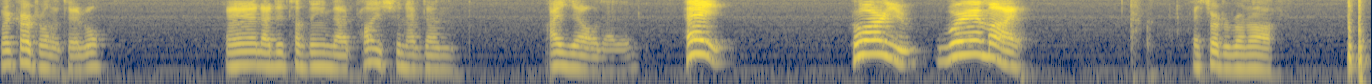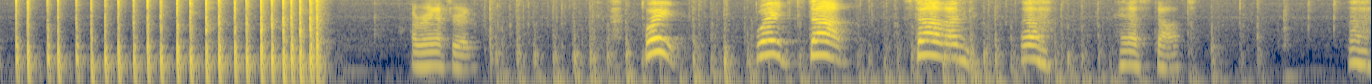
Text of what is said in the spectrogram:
my cards were on the table. And I did something that I probably shouldn't have done. I yelled at it. Hey! Who are you? Where am I? I started to run off. I ran after it. Wait! Wait! Stop! Stop! I'm. Uh, and I stopped. Uh,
